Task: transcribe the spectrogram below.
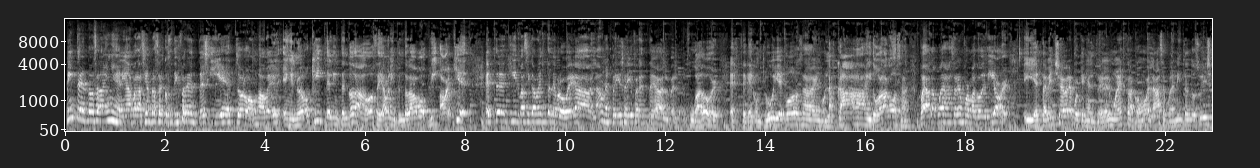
Nintendo se la ingenia para siempre hacer cosas diferentes y esto lo vamos a ver en el nuevo kit del Nintendo Labo, se llama Nintendo Labo VR Kit. Este kit básicamente le provee una experiencia diferente al, jugador este, que construye cosas con las cajas y toda la cosa. Pues ahora puedes hacer en formato de VR. Y está bien chévere porque en el trailer muestra cómo ¿verdad? se pone Nintendo Switch,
